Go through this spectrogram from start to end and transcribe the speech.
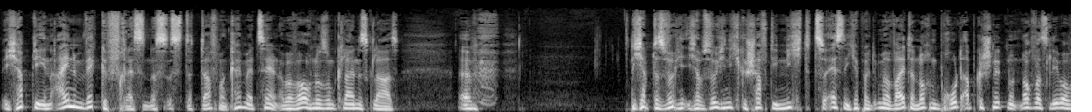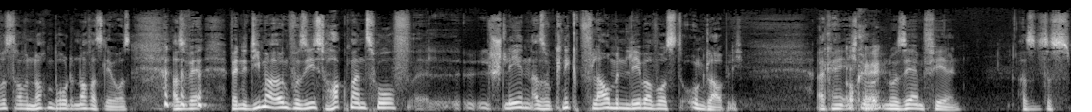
ich habe die in einem weggefressen. Das ist, das darf man keinem erzählen, aber war auch nur so ein kleines Glas. Ähm, ich habe das wirklich, ich habe es wirklich nicht geschafft, die nicht zu essen. Ich habe halt immer weiter noch ein Brot abgeschnitten und noch was Leberwurst drauf und noch ein Brot und noch was Leberwurst. Also wer, wenn du die mal irgendwo siehst, Hockmannshof, äh, Schlehen, also Knickpflaumen, Leberwurst, unglaublich. Da kann ich echt Okay. nur, nur sehr empfehlen. Also das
